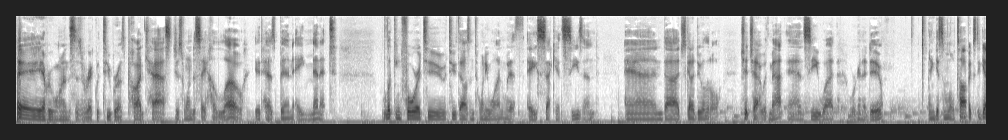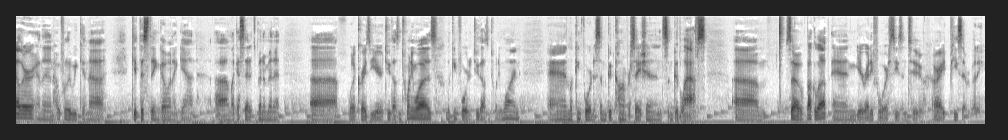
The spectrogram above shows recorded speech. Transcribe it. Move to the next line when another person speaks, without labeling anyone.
Hey everyone, this is Rick with Two Bros Podcast. Just wanted to say hello. It has been a minute. Looking forward to 2021 with a second season, and uh, just got to do a little chit chat with Matt and see what we're gonna do, and get some little topics together, and then hopefully we can uh, get this thing going again. Um, like I said, it's been a minute. Uh, what a crazy year 2020 was. Looking forward to 2021 and looking forward to some good conversation and some good laughs. Um, so, buckle up and get ready for season two. All right, peace, everybody.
